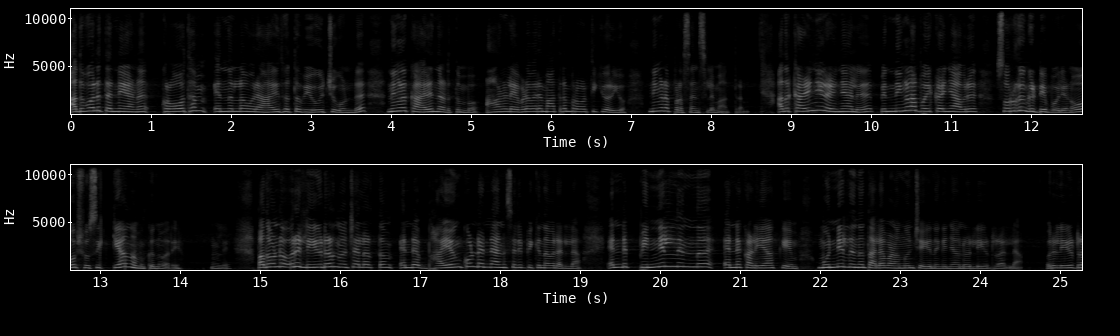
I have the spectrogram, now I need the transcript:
അതുപോലെ തന്നെയാണ് ക്രോധം എന്നുള്ള ഒരു ആയുധത്തെ ഉപയോഗിച്ചുകൊണ്ട് നിങ്ങൾ കാര്യം നടത്തുമ്പോൾ ആളുകൾ എവിടെ വരെ മാത്രം പ്രവർത്തിക്കുമോ അറിയോ? നിങ്ങളുടെ പ്രസൻസിൽ മാത്രം. അത് കഴിഞ്ഞു കഴിഞ്ഞാൽ പിന്നെ നിങ്ങളെ പോയി കഴിഞ്ഞാൽ അവർ സ്വർഗം കിട്ടിയ പോലെയാണ്. ഓ ശ്വസിക്കാം നമുക്കെന്ന് പറയും. അല്ലേ? അപ്പം അതുകൊണ്ട് ഒരു ലീഡർ എന്ന് വെച്ചാൽ അർത്ഥം എന്റെ ഭയം കൊണ്ട് എന്നെ അനുസരിപ്പിക്കുന്നവരല്ല. എന്റെ പിന്നിൽ നിന്ന് എന്നെ കളിയാക്കുകയും മുന്നിൽ നിന്ന് തല വണങ്ങുകയും ചെയ്യുന്നെങ്കിൽ ഞാനൊരു ലീഡറല്ല ഒരു ലീഡർ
